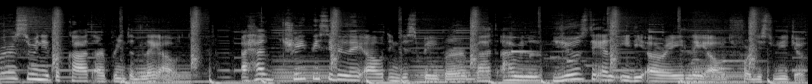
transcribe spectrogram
First, we need to cut our printed layout. I have 3 PCB layout in this paper but I will use the LED array layout for this video.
